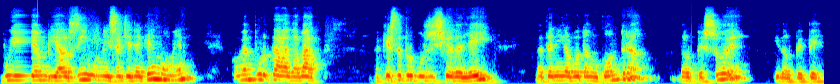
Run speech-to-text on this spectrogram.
vull enviar-los un missatge. En aquell moment, com vam portar a debat aquesta proposició de llei, va tenir el vot en contra del PSOE i del PP.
